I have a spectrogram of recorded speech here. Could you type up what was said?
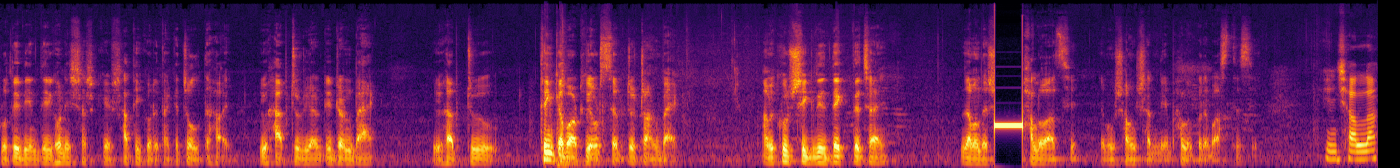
প্রতিদিন দীর্ঘ নিঃশ্বাসকে সাথী করে তাকে চলতে হয়। You have to return back you have to think about yourself to turn back আমি খুব শীঘ্রই দেখতে চাই যে আমাদের ভালো আছে এবং সংসার নিয়ে ভালো করে বাঁচতেছে। ইনশাল্লাহ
